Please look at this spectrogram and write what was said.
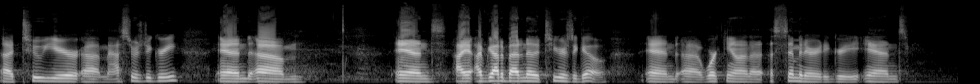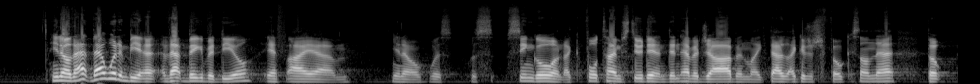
a two-year uh, master's degree, and um, and I, have got about another two years to go, and uh, working on a, a, seminary degree, and you know that that wouldn't be a, that big of a deal if I um, you know was was single and like a full-time student and didn't have a job and like that I could just focus on that, but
